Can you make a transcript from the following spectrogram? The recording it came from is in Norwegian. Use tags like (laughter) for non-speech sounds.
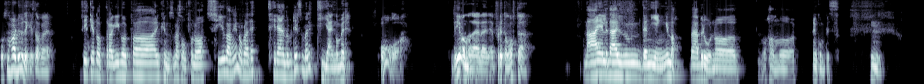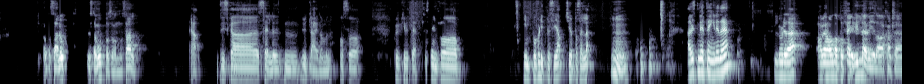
Hvordan har du det, Kristoffer? Fikk et oppdrag i går på en kunde som jeg har solgt for nå syv ganger. Nå ble det tre eiendommer til, så ble det ti eiendommer. Å. Driver han med det, eller flytter han ofte? Nei, eller det er liksom den gjengen, da. Det er broren og, og han og en kompis. Hmm. Skal på selge opp, pusse dem opp og sånn, og selge? Ja. De skal selge den utleieeiendommen, og så bli kvitt det. Så inn på, inn på flippesida, kjøpe og selge. Mm. Er visst mer penger i det. Tror du det? Har vi havna på feil hylle, vi da, kanskje?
